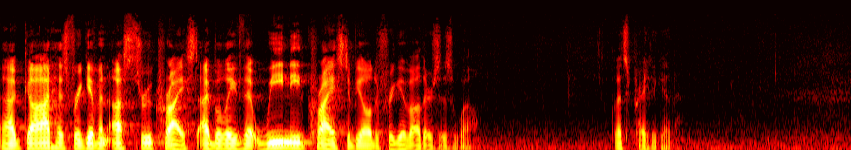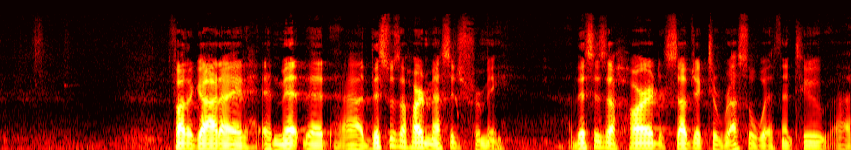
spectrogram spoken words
uh, God has forgiven us through Christ, I believe that we need Christ to be able to forgive others as well. Let's pray together. Father God, I admit that uh, this was a hard message for me. This is a hard subject to wrestle with and to uh,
